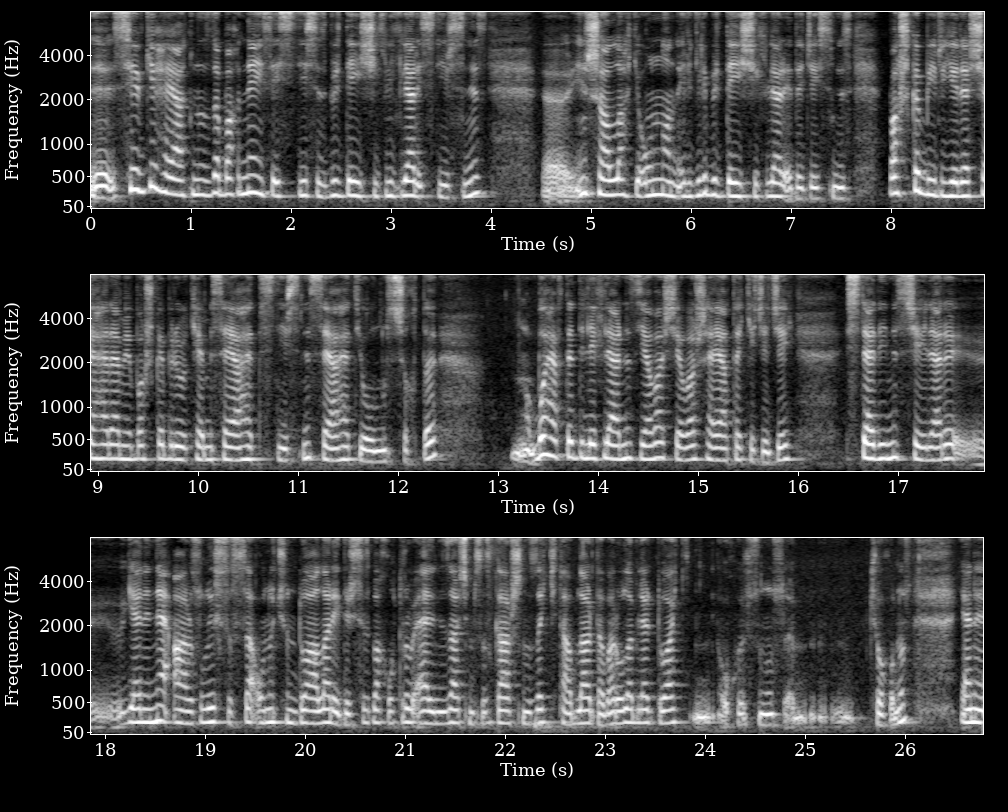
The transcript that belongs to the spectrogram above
E, Sevgi həyatınızda bax nə isə istəyirsiniz, bir dəyişikliklər istəyirsiniz. E, İnşallah ki onunla ilgili bir dəyişikliklər edəcəksiniz. Başqa bir yerə, şəhərəmi, başqa bir ölkəmi səyahət istəyirsiniz. Səyahət yolunuz çıxdı. Bu həftə diləkləriniz yavaş-yavaş həyata keçəcək. İstədiyiniz şeyləri, e, yəni nə arzulayırsınızsa, onun üçün dualar edirsiniz. Bax oturub əlinizi açmısınız, qarşınızda kitablar da var. Ola bilər dua oxuyursunuz çoxunuz. Yəni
